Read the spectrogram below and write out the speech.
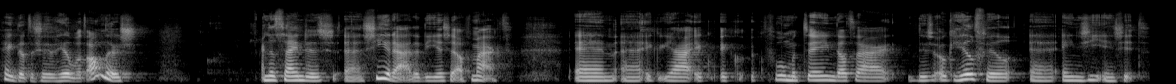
hey, dat is heel wat anders. En dat zijn dus eh, sieraden die je zelf maakt. En eh, ik, ja, ik, ik, ik voel meteen dat daar dus ook heel veel energie in zit.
